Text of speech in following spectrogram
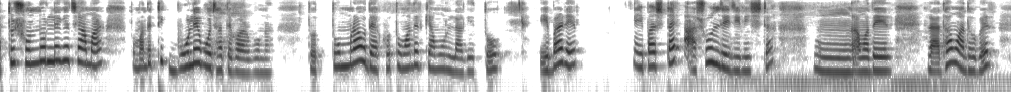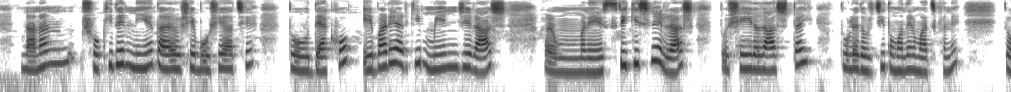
এত সুন্দর লেগেছে আমার, তোমাদের ঠিক বলে বোঝাতে পারব না। তো তোমরাও দেখো তোমাদের কেমন লাগে। তো এবারে এই পাশটায় আসল যে জিনিসটা আমাদের রাধা মাধবের নানান সখীদের নিয়ে তার সে বসে আছে তো দেখো, এবারে আর কি মেন যে রাস মানে শ্রীকৃষ্ণের রাস, তো সেই রাসটাই তুলে ধরছি তোমাদের মাঝখানে। তো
